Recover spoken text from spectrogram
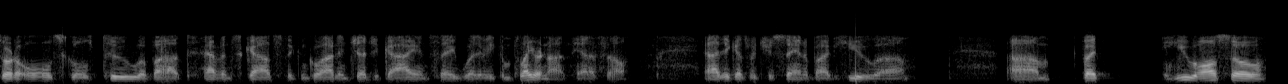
sort of old school too about having scouts that can go out and judge a guy and say whether he can play or not in the NFL. And I think that's what you're saying about Hue. Uh, um, but Hue also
